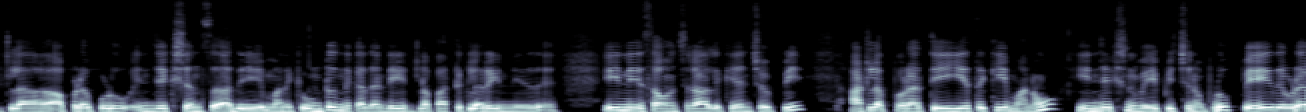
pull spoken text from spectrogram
ఇట్లా అప్పుడప్పుడు ఇంజెక్షన్స్ అది మనకి ఉంటుంది కదండి ఇట్లా పర్టికులర్ ఇన్ని ఇన్ని సంవత్సరాలకి అని చెప్పి అట్లా ప్రతి ఈతకి మనం ఇంజెక్షన్ వేయించినప్పుడు పేదోడే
